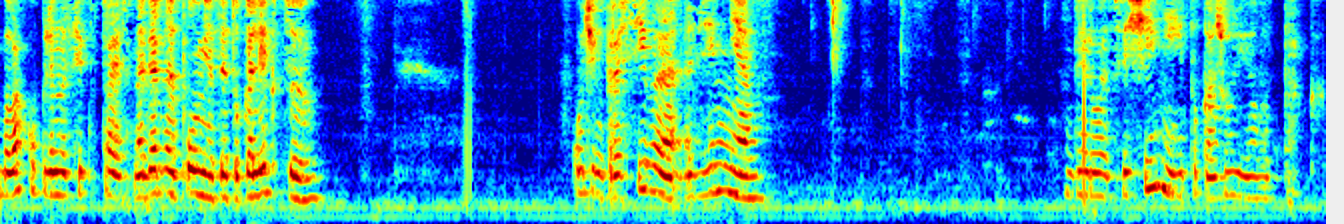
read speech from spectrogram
была куплена в фикс прайс. Наверное, помнят эту коллекцию. Очень красивая, зимняя. Беру освещение и покажу ее вот так.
